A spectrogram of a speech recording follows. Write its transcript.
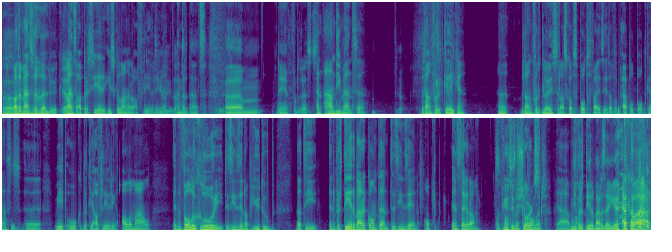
Maar de mensen vinden dat leuk. De Ja. mensen appreciëren iets langere afleveringen. Inderdaad. Ehm, nee, voor de rest. En aan die mensen, Ja. bedankt voor het kijken. Hè? Bedankt voor het luisteren als je op Spotify zit of op Apple Podcasts. Eh, weet ook dat die afleveringen allemaal in volle glorie te zien zijn op YouTube. Dat die in verteerbare content te zien zijn op Instagram, op YouTube Shorts. Ja, Niet verteerbaar zeggen. echt waar.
